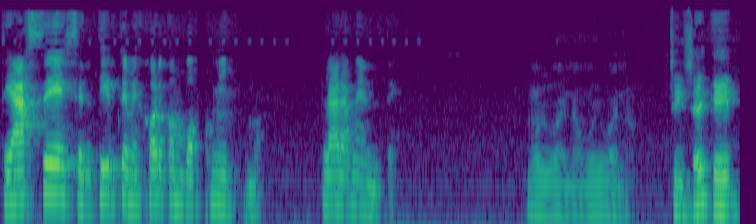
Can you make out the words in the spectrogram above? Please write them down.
te hace sentirte mejor con vos mismo, claramente. Muy bueno, muy bueno. Sí, sabes que,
